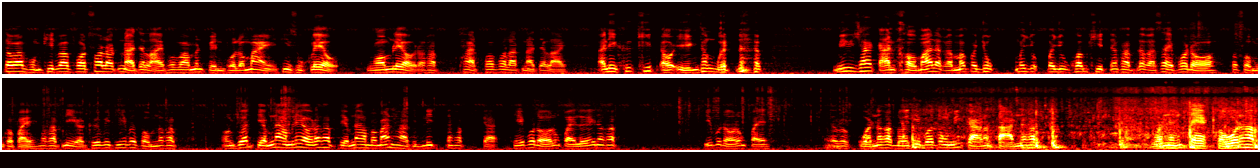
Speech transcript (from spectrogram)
แต่ว่าผมคิดว่าฟอสฟอรัสน่าจะหลายเพราะว่ามันเป็นผลไม้ที่สุกแล้วงอมแล้วนะครับธาตุฟอสฟอรัสน่าจะหลาย อันนี้คือคิดเอาเองทั้งเบิดนะครับ มีวิชาการเข้ามาแล้วก็มาประยุกต์มายุกประยุกต์ความคิดนะครับ แล้วก็ใส่พ่อดอผสมเข้าไปนะครับ นี่ก็คือวิธีผสมนะครับของชวนเตรียมน้ำเลี้ยวนะครับเตรียมน้ำประมาณห้าสิบลิตรนะครับกะเทพ่อดอลงไปเลยนะครับเทพ่อดอลงไป แล้วก็กวนนะครับ โดยที่ว่าต้องมีกากน้ำตาลนะครับกวนให้มันแตกโตนะครับ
